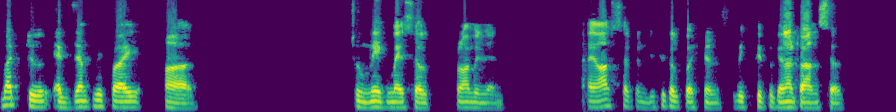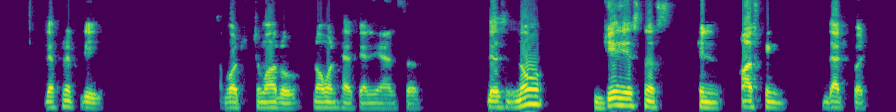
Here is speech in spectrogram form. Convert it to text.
But to exemplify or to make myself prominent, I ask certain difficult questions which people cannot answer. Definitely about tomorrow, no one has any answer. There's no geniusness in asking that question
